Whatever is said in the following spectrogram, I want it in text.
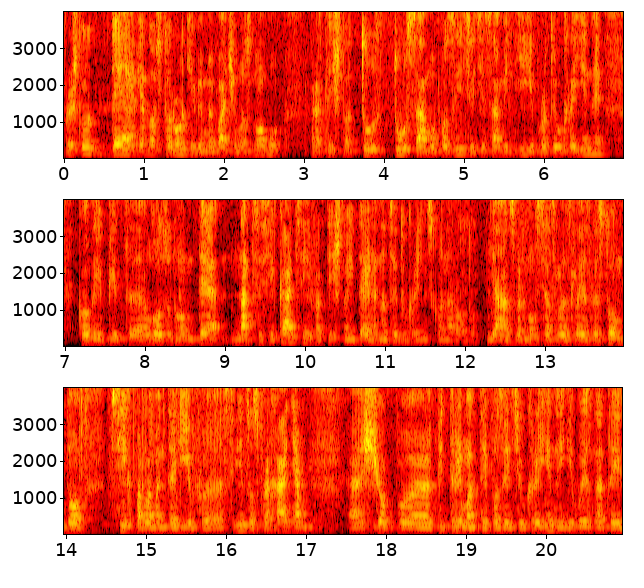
Пройшло 90 років, і ми бачимо знову практично ту, ту саму позицію, ті самі дії проти України, коли під е, лозунгом денацифікації фактично йде геноцид українського народу. Я звернувся з, з з листом до всіх парламентарів е, світу з проханням, е, щоб підтримати позицію України і визнати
